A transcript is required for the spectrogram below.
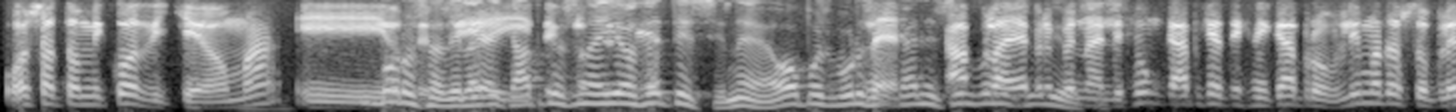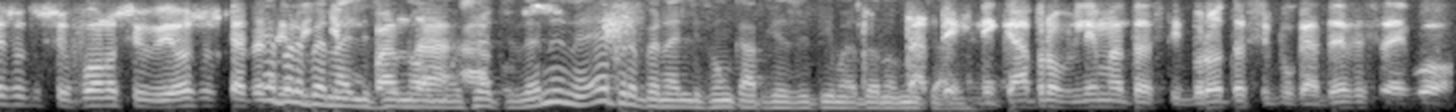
ως ατομικό δικαίωμα. Η Μπορούσε υιοθεσία δηλαδή ή η κάποιος να τεκνοθεσία. υιοθετήσει. Ναι, όπως μπορούσε Ναι, να κάνει σύμφωνο απλά έπρεπε να λυθούν κάποια τεχνικά προβλήματα στο πλαίσιο του Συμφώνου Συμβιώσεως κατά τη Έπρεπε δική να μου λυθούν πάντα όμως, έτσι άποψη. δεν είναι; Έπρεπε να λυθούν κάποια ζητήματα Τα νομικά. τεχνικά προβλήματα στην πρόταση που κατέθεσα εγώ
